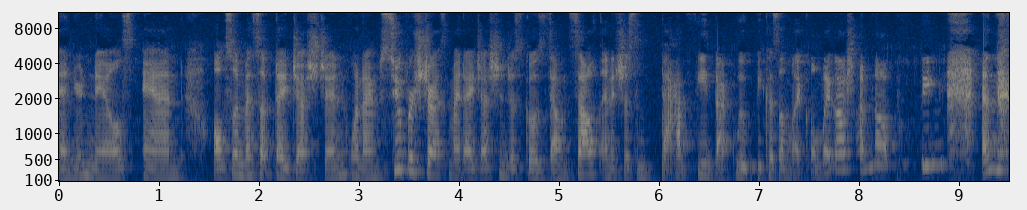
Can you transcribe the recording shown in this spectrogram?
and your nails, and also mess up digestion. When I'm super stressed, my digestion just goes down south, and it's just a bad feedback loop because I'm like, oh my gosh, I'm not pooping. And then,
